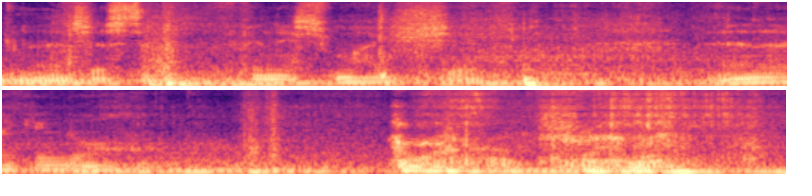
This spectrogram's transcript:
I just have to finish my shift, and I can go home. Hello, old friend. Ever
